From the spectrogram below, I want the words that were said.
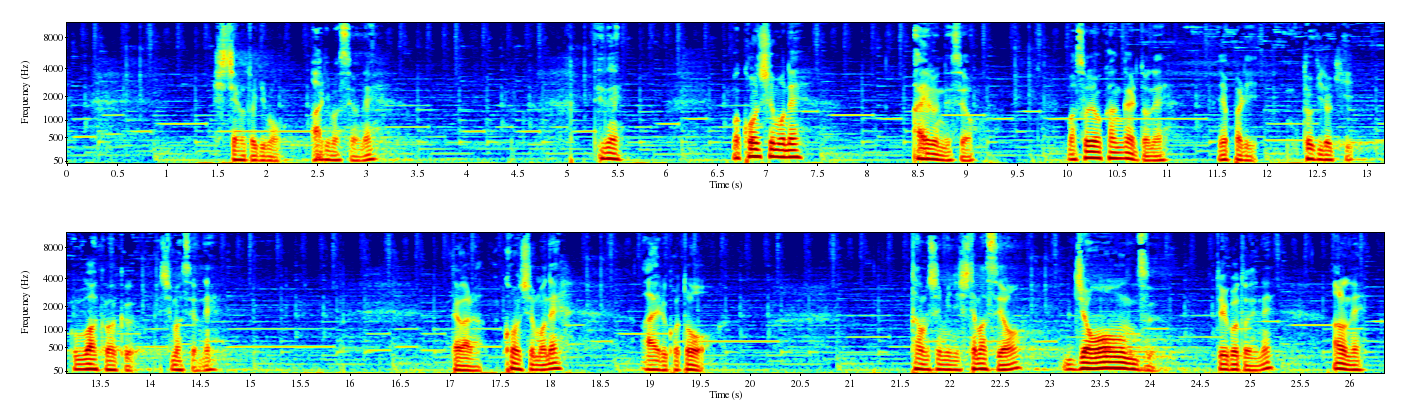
しちゃう時もありますよね。でね、まあ、今週もね会えるんですよ。まあそれを考えるとねやっぱりドキドキワクワクしますよね。だから今週もね会えることを楽しみにしてますよ。ジョーンズということでね。あのね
